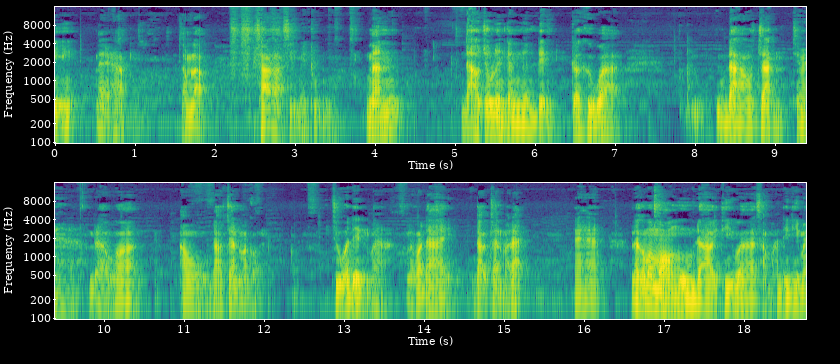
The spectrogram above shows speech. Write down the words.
นี้นะครับสำหรับชาวราศีเมถุน นั้นดาวเจ้าเรือนการเงินเด่นก็คือว่าดาวจันทร์ใช่ไหมฮะเราก็เอาดาวจันทร์มาก่อน ถือว่าเด่นมากแล้วก็ได้ดาวจันทร์มาแล้วนะฮะแล้วก็มามองมุมดาวอีกทีว่าสัมพันธ์ที่ดีไหม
